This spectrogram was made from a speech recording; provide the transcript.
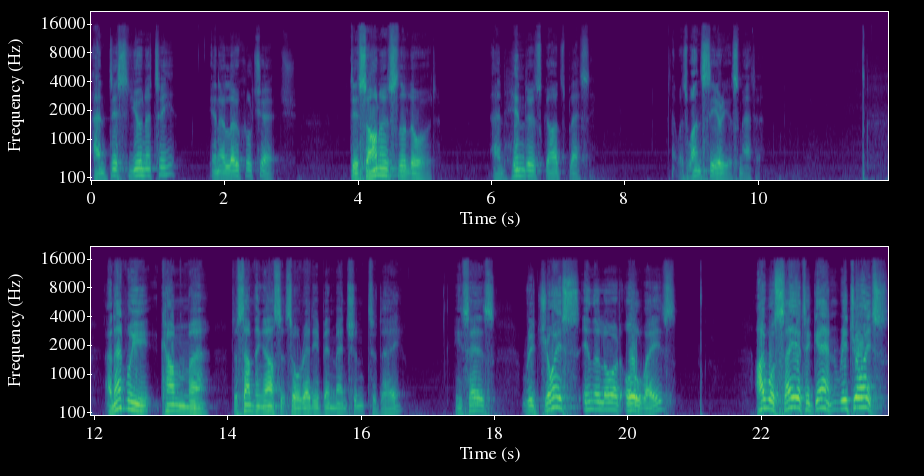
and disunity in a local church dishonors the Lord and hinders God's blessing. That was one serious matter. And then we come uh, to something else that's already been mentioned today. He says, Rejoice in the Lord always. I will say it again, rejoice.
